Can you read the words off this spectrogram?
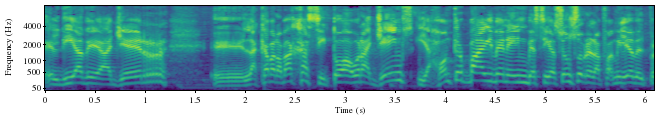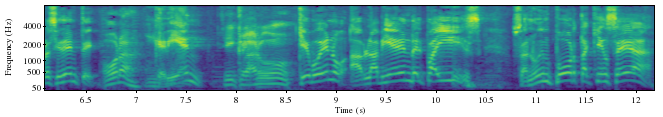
el día de ayer, eh, la Cámara Baja citó ahora a James y a Hunter Biden en investigación sobre la familia del presidente. Ahora. ¡Qué bien! Sí, claro. Qué bueno, habla bien del país. O sea, no importa quién sea,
